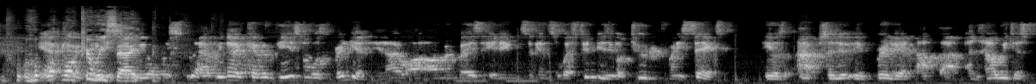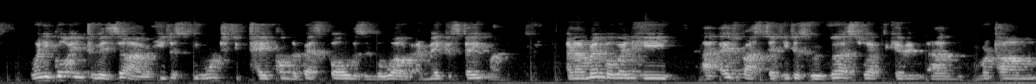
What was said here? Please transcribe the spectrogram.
What- Yeah, what can we say? We, always, yeah, we know Kevin Pietersen was brilliant. You know, I, I remember his innings against the West Indies. He got 226. He was absolutely brilliant at that, and how he just when he got into his zone, he just he wanted to take on the best bowlers in the world and make a statement. And I remember when he at Edgbaston, he just reverse swept Kevin um, Muttiah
